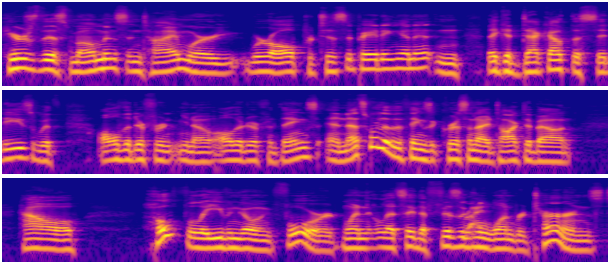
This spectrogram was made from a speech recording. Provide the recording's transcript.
here's this moments in time where we're all participating in it," and they could deck out the cities with all the different, you know, all the different things. And that's one of the things that Chris and I talked about. How hopefully, even going forward, when let's say the physical right. one returns,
